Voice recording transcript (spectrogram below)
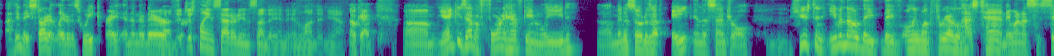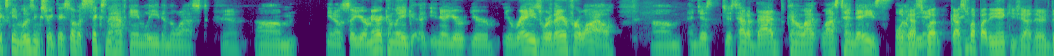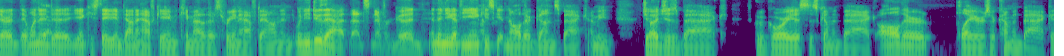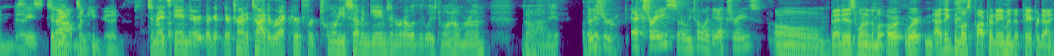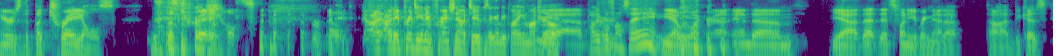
I think they start it later this week, right? And then they're there. Uh, they're for- just playing Saturday and Sunday in, in London. Yeah. okay. Um, Yankees have a four and a half game lead. Uh, Minnesota's up eight in the Central. Mhm. Houston, even though they they've only won three out of the last ten, they went on a six game losing streak. They still have a six and a half game lead in the West. Yeah. Um, you know, so your American League, uh, you know, your your your Rays were there for a while, um, and just just had a bad kind of last ten days. Well, uh, got swept. Got swept by the Yankees. Yeah, they're they they went Yeah. into Yankee Stadium down a half game and came out of there three and a half down. And when you do that, that's never good. And then you got the Yankees getting all their guns back. I mean, Judge is back. Gregorius is coming back. All their players are coming back, and See, it's tonight- not looking good. tonight's game. They're, they're they're trying to tie the record for 27 games in a row with at least one home run. Uh, Oh. they hit- Are those your X-rays? Are we talking about the X-rays? Oh, that is one of the. Mo- or we're, I think the most popular name in the paper down here is the Betrayals. Betrayals. right. are, are they printing it in French now too? Because they're going to be playing in Montreal. Yeah, parlez-vous français? Yeah, we walk around, and um, yeah, that that's funny you bring that up, Todd, because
